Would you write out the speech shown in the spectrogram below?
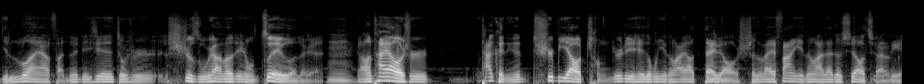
淫乱呀，反对这些就是世俗上的这种罪恶的人。嗯，然后他要是他肯定势必要惩治这些东西的话，要代表神来发言的话，他就需要权力。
